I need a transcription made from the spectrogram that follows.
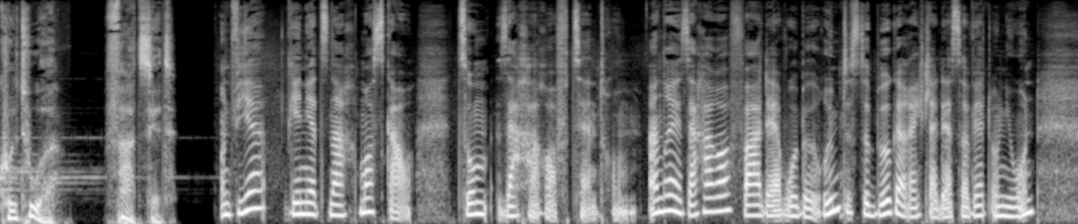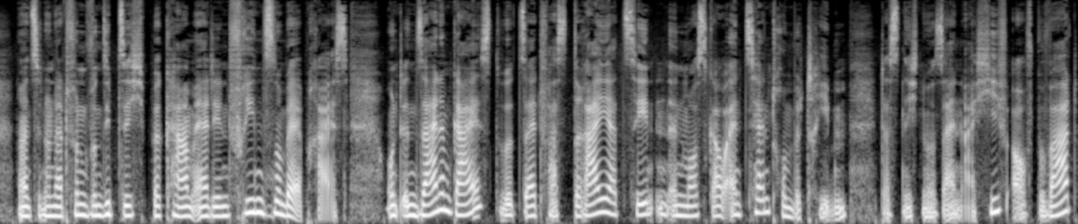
Kultur Fazit und wir gehen jetzt nach Moskau zum Sacharow-Zentrum. Andrei Sacharow war der wohl berühmteste Bürgerrechtler der Sowjetunion. 1975 bekam er den Friedensnobelpreis. Und in seinem Geist wird seit fast drei Jahrzehnten in Moskau ein Zentrum betrieben, das nicht nur sein Archiv aufbewahrt,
